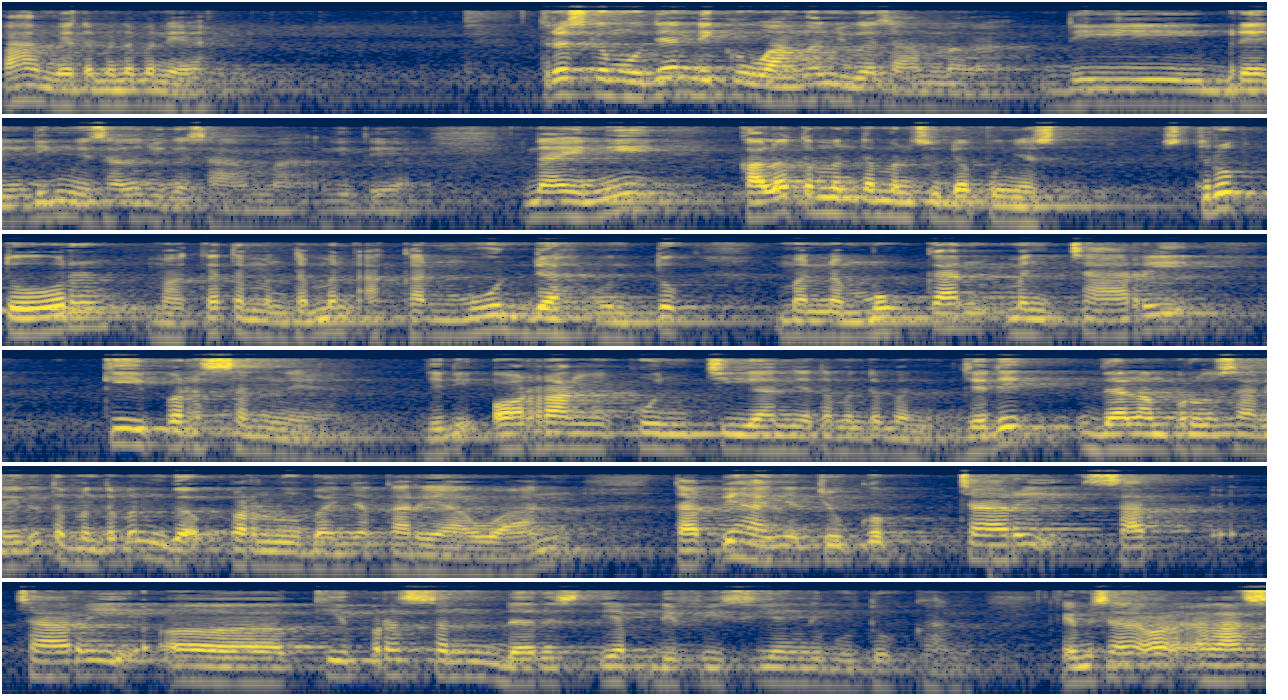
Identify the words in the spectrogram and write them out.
Paham ya teman-teman ya? Terus kemudian di keuangan juga sama, di branding misalnya juga sama gitu ya. Nah ini kalau teman-teman sudah punya struktur, maka teman-teman akan mudah untuk menemukan, mencari key personnya. Jadi orang kunciannya teman-teman. Jadi dalam perusahaan itu teman-teman nggak perlu banyak karyawan, tapi hanya cukup cari sat, cari uh, key person dari setiap divisi yang dibutuhkan Kayak misalnya LAC,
